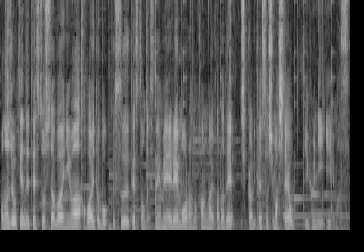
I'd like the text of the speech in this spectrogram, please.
この条件でテストした場合にはホワイトボックステストのですね命令網欄の考え方でしっかりテストしましたよっていう風に言えます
